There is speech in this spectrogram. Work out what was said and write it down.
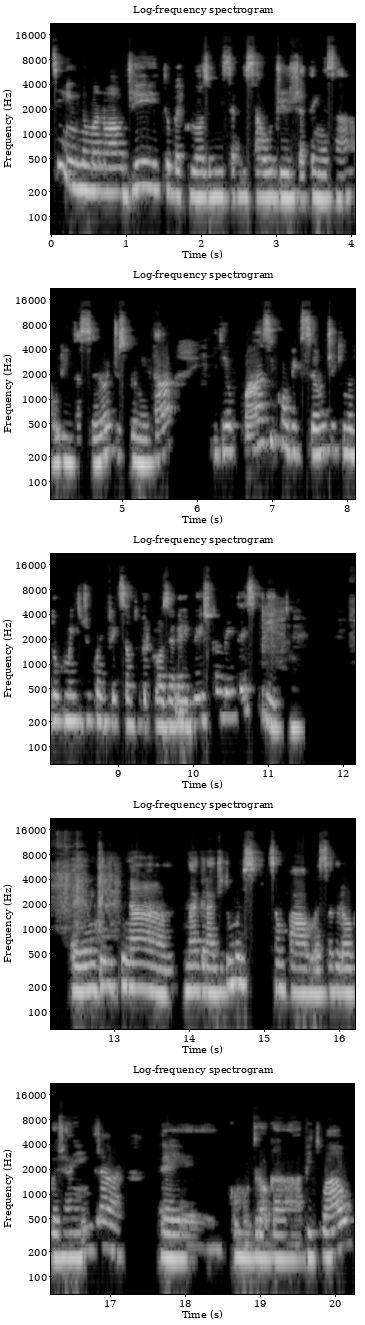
sim, no manual de tuberculose do Ministério da Saúde já tem essa orientação de suplementar, e tenho quase convicção de que no documento de co-infecção tuberculose HIV isso também está escrito. É, eu entendo que na, na grade do município de São Paulo essa droga já entra é, como droga habitual.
